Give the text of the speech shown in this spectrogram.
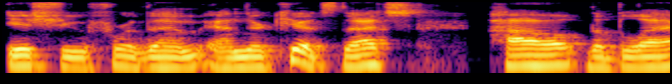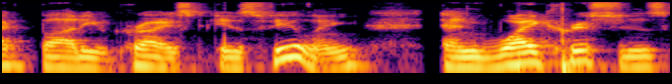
issue for them and their kids. That's how the black body of Christ is feeling. And white Christians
